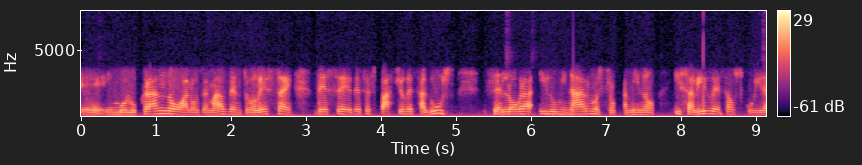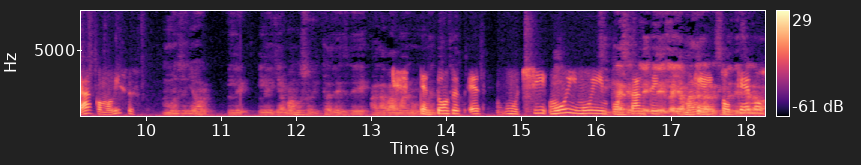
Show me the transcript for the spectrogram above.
eh, involucrando a los demás dentro de ese, de ese, de ese espacio de esa luz, se logra iluminar nuestro camino y salir de esa oscuridad, como dices. Monseñor, le, le, llamamos ahorita desde Alabama. Entonces es muy, muy, sí, importante le, le, que toquemos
